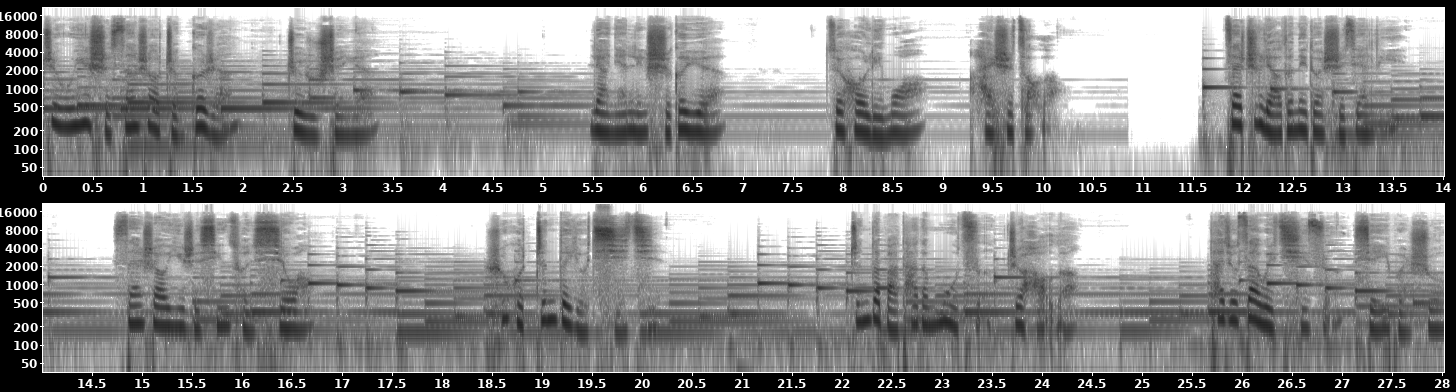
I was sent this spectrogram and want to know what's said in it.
这无疑使三少整个人坠入深渊。两年零十个月，最后李默还是走了。在治疗的那段时间里，三少一直心存希望。如果真的有奇迹，真的把他的木子治好了，他就再为妻子写一本书，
